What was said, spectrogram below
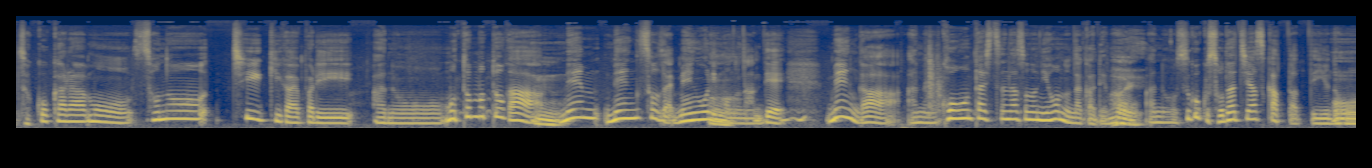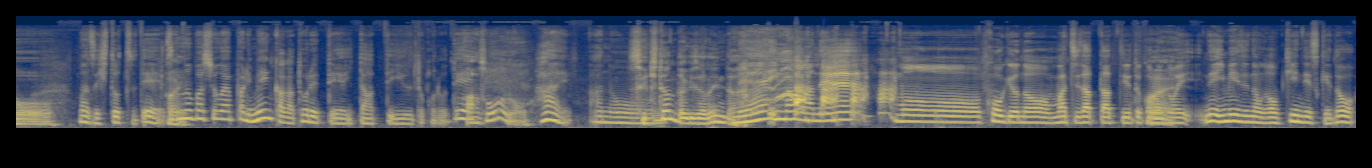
そこからもうその地域がやっぱりあのもともとがうん。綿,、綿素材綿織物なんで、綿があの高温多湿なその日本の中でも、はい。あのすごく育ちやすかったっていうのもまず一つで、はい。その場所がやっぱり綿花が取れていたっていうところで、あそうなの？はい。あの石炭だけじゃないんだ、ね今はね もう工業の町だったっていうところの、はねイメージの方が大きいんですけど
